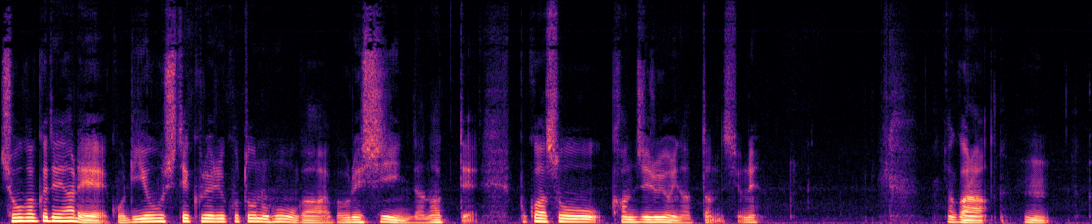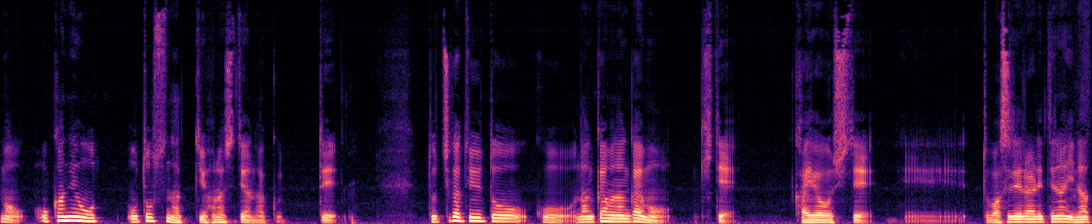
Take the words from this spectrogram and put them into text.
少額であれ、こう利用してくれることの方がやっぱ嬉しいんだなって、僕はそう感じるようになったんですよね。だから、うん。まあ、お金を落とすなっていう話ではなくって、どっちかというと、こう、何回も何回も来て、会話をして、えー、と、忘れられてないな、あ、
